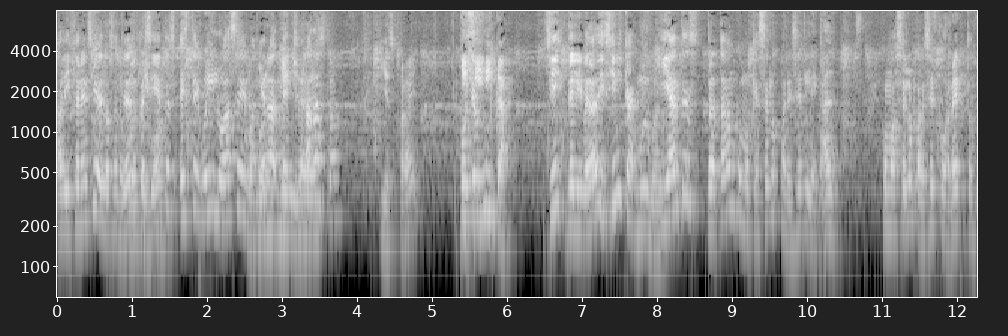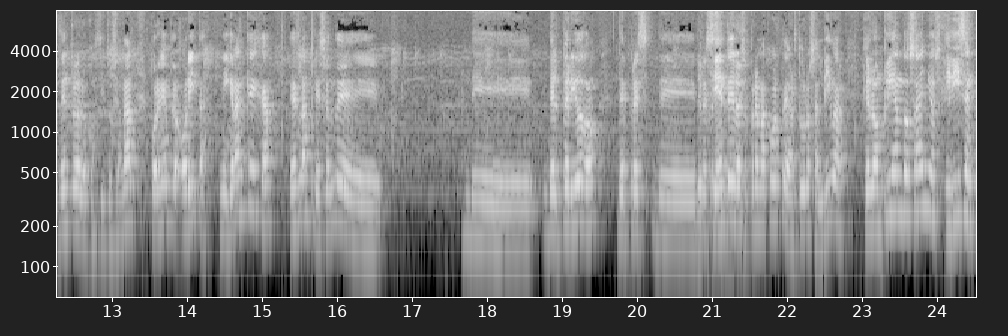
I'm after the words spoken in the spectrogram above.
a diferencia de los anteriores limón. presidentes, este güey lo hace de manera deliberada. Y spray. Porque- Y cínica. Sí, deliberada y cínica. Muy bueno. Y antes trataban como que hacerlo parecer legal, como hacerlo parecer correcto dentro de lo constitucional. Por ejemplo, ahorita, mi gran queja es la ampliación de, de del periodo de, pres- de presidente de la Suprema Corte, Arturo Saldívar, que lo amplían dos años y dicen,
